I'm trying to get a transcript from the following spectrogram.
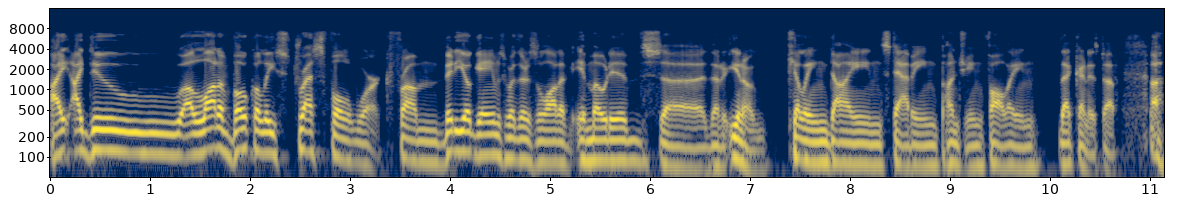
I, I, do a lot of vocally stressful work from video games where there's a lot of emotives uh, that are, you know, killing, dying, stabbing, punching, falling, that kind of stuff. Uh,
